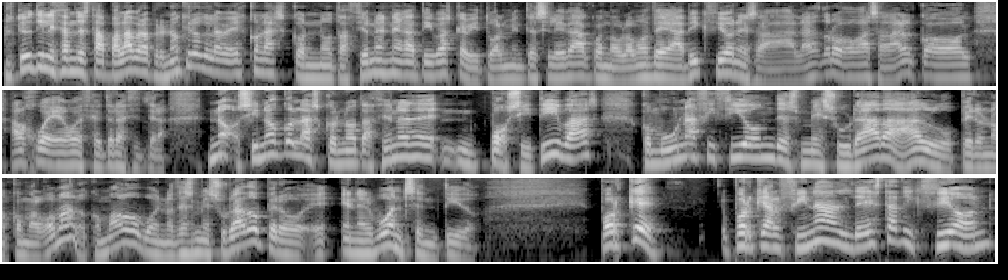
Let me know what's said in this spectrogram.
Estoy utilizando esta palabra, pero no quiero que la veáis con las connotaciones negativas que habitualmente se le da cuando hablamos de adicciones a las drogas, al alcohol, al juego, etcétera, etcétera. No, sino con las connotaciones positivas como una afición desmesurada a algo, pero no como algo malo, como algo bueno, desmesurado, pero e, en el buen sentido. ¿Por qué? Porque al final de esta adicción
